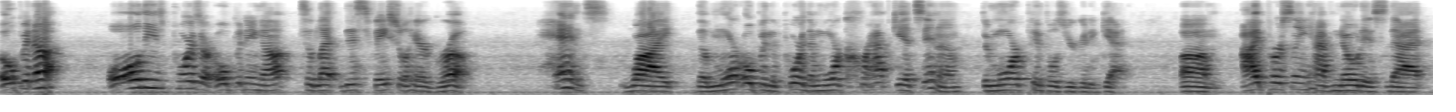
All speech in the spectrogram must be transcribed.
open up. All these pores are opening up to let this facial hair grow. Hence, why the more open the pore, the more crap gets in them, the more pimples you're going to get. Um, I personally have noticed that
